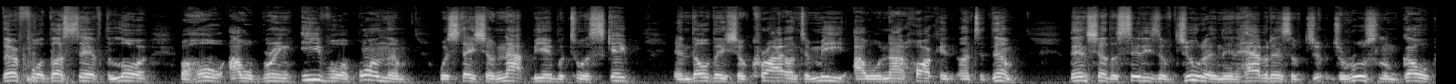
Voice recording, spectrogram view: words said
Therefore, thus saith the Lord, Behold, I will bring evil upon them, which they shall not be able to escape. And though they shall cry unto me, I will not hearken unto them. Then shall the cities of Judah and the inhabitants of Jerusalem go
